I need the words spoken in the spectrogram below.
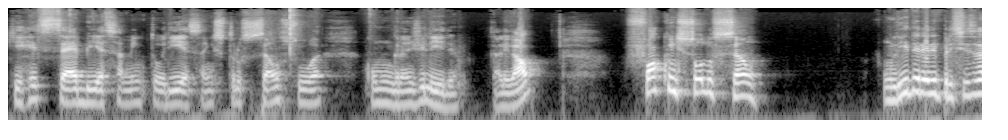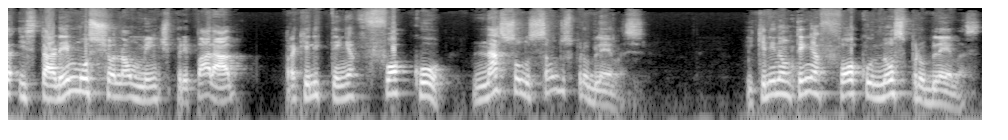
que recebe essa mentoria, essa instrução sua como um grande líder. Tá legal? Foco em solução. Um líder ele precisa estar emocionalmente preparado para que ele tenha foco na solução dos problemas e que ele não tenha foco nos problemas.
